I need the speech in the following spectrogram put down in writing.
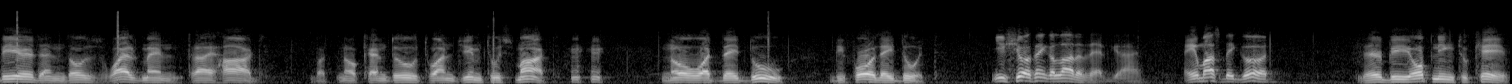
Beard and those wild men try hard, but no can do Tuan Jim too smart. know what they do before they do it. You sure think a lot of that guy. He must be good. There be opening to cave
